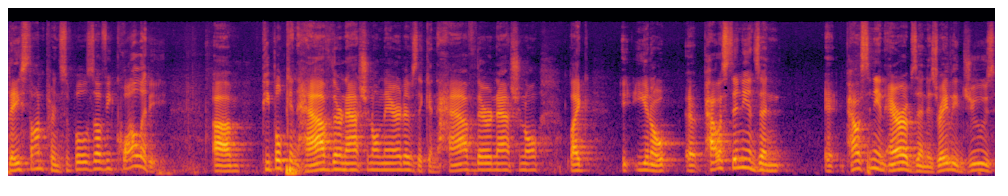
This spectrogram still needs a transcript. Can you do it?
based on principles of equality. Um, people can have their national narratives, they can have their national, like, you know, uh, Palestinians and uh, Palestinian Arabs and Israeli Jews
